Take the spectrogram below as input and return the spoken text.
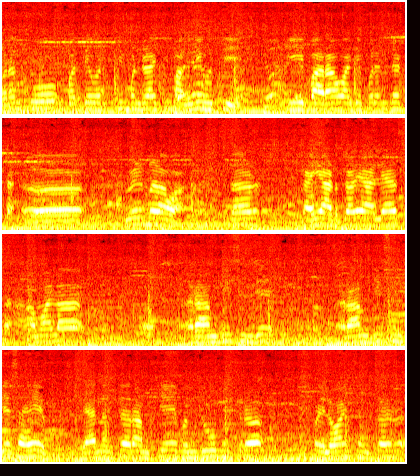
परंतु मध्यवर्ती मंडळाची मागणी होती की बारा वाजेपर्यंत टा वेळ मिळावा. तर काही अडथळे आल्यास आम्हाला रामजी शिंदे रामजी शिंदे साहेब त्यानंतर आमचे बंधू मित्र पैलवान शंकर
